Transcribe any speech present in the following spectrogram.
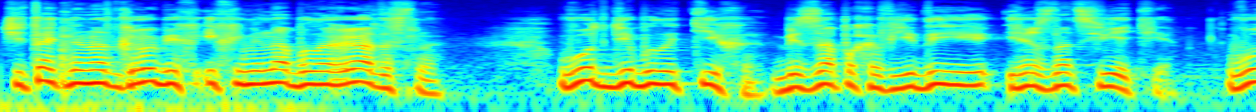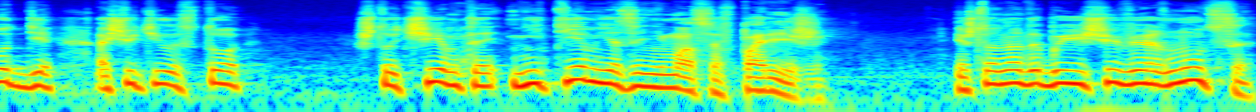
Читать на надгробиях их имена было радостно – вот где было тихо, без запахов еды и разноцветия. Вот где ощутилось то, что чем-то не тем я занимался в Париже. И что надо бы еще вернуться,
